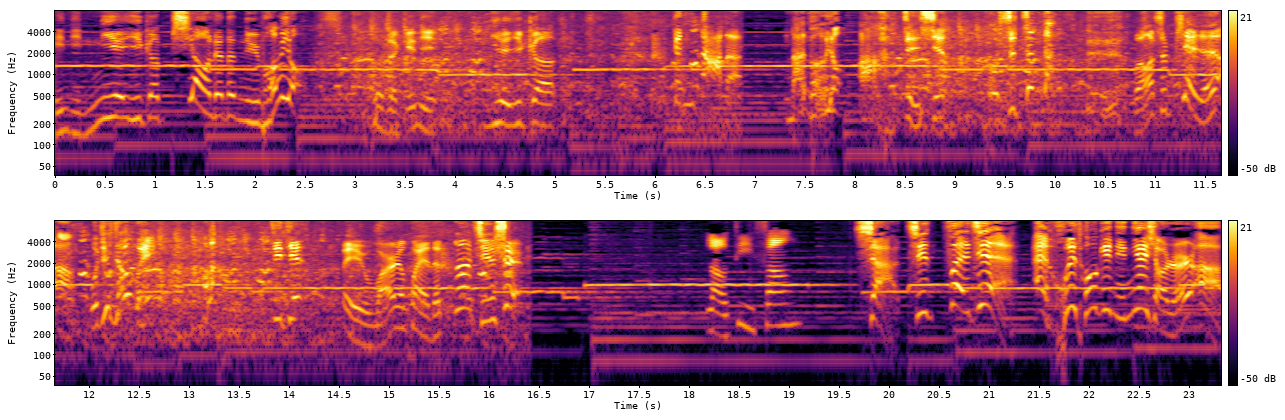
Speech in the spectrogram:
给你捏一个漂亮的女朋友，或者给你捏一个更大的男朋友啊，这些都是真的。我要是骗人啊，我就养鬼。好了，今天被玩坏的歌曲是老地方，下期再见。哎，回头给你捏小人儿啊。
